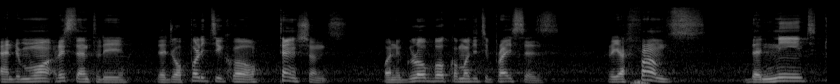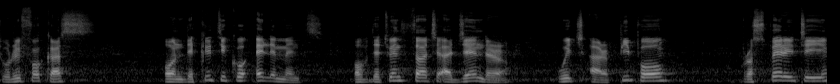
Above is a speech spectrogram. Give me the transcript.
and more recently the geopolitical tensions on global commodity prices reaffirms the need to refocus on the critical elements of the 2030 agenda, which are people, prosperity,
